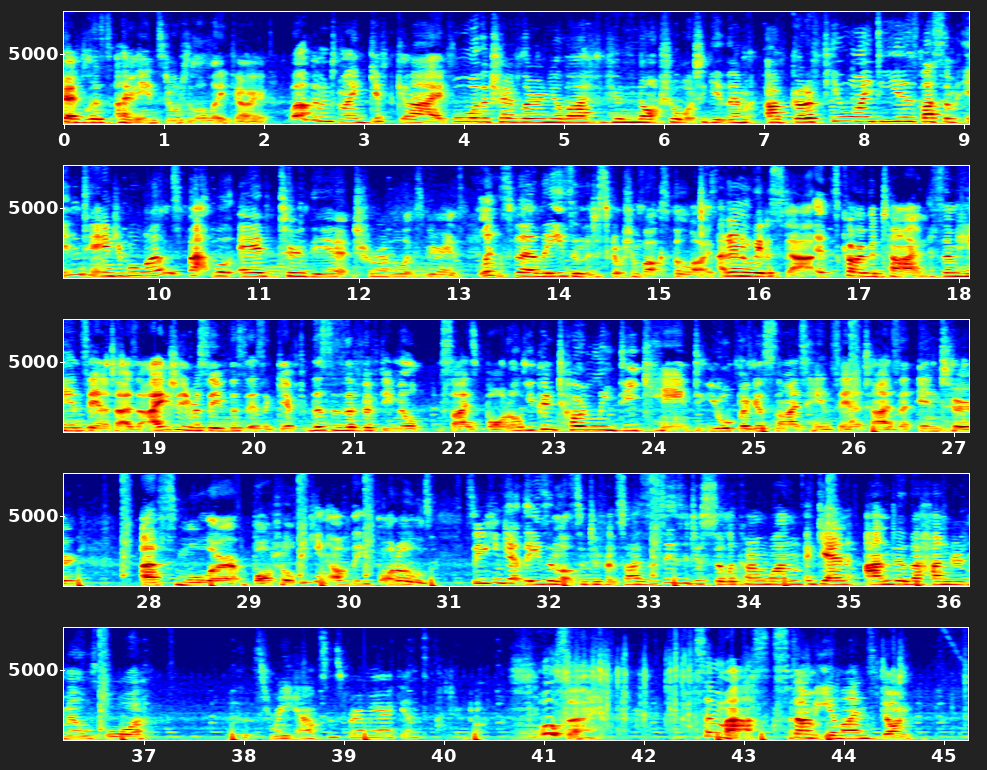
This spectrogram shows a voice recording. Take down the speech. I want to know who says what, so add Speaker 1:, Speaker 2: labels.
Speaker 1: travellers, I'm Anne's daughter Laliko. Welcome to my gift guide for the traveller in your life if you're not sure what to get them. I've got a few ideas plus some intangible ones but will add to their travel experience. Links for these in the description box below. I don't know where to start. It's COVID time. Some hand sanitizer. I actually received this as a gift. This is a 50ml size bottle. You can totally decant your bigger size hand sanitizer into a smaller bottle. Speaking of these bottles, so you can get these in lots of different sizes. These are just silicone ones. Again, under the 100 mils or is it three ounces for Americans? I don't know. Also, some masks. Some airlines don't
